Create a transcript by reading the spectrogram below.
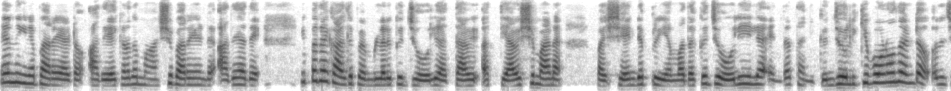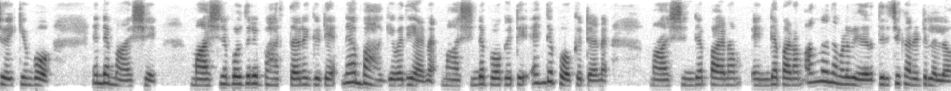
എന്നിങ്ങനെ പറയാട്ടോ അതേക്കണത് മാഷ് പറയണ്ട്. അതെ അതെ. ഇപ്പോഴത്തെ കാലത്ത് പെൺപിള്ളേർക്ക് ജോലി അത്യാവ അത്യാവശ്യമാണ്. പക്ഷേ എന്റെ പ്രിയമതക്ക് ജോലിയില്ല. എന്താ തനിക്കും ജോലിക്ക് പോകണമെന്നുണ്ടോ എന്ന് ചോദിക്കുമ്പോൾ എന്റെ മാഷെ മാഷിനെ പോലത്തെ ഒരു ഭർത്താവിനെ കിട്ടിയ ഞാൻ ഭാഗ്യവതിയാണ്. മാഷിന്റെ പോക്കറ്റ് എന്റെ പോക്കറ്റാണ് മാഷിന്റെ പണം എന്റെ പണം അങ്ങനെ നമ്മൾ വേർതിരിച്ച് കണ്ടിട്ടില്ലല്ലോ.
